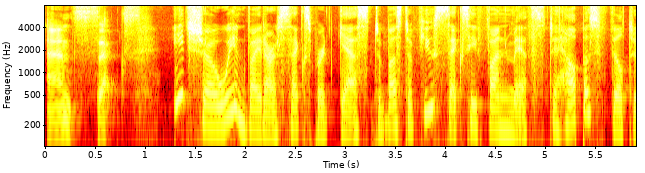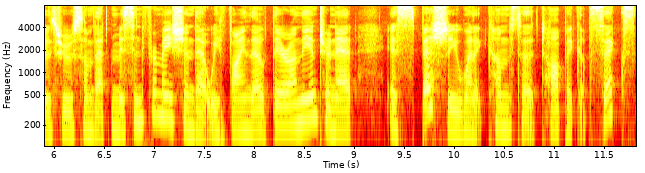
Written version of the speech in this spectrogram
and sex. Each show, we invite our sexpert guests to bust a few sexy fun myths to help us filter through some of that misinformation that we find out there on the internet, especially when it comes to the topic of sex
